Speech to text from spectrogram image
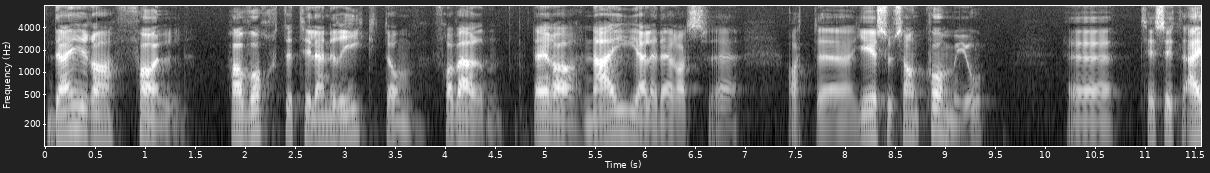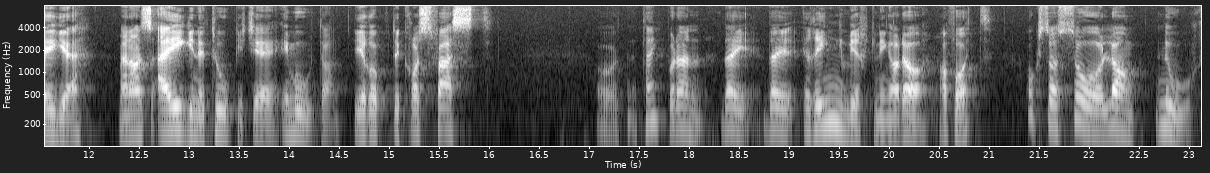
deira fall har vorte til en rikdom fra verden, deira nei eller deres eh, At eh, Jesus han kom jo eh, til sitt eget, men hans egne tok ikke imot han. De ropte 'krossfest'. Og Tenk på den, de, de ringvirkninger det har fått, også så langt nord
